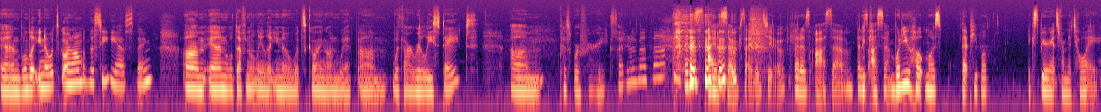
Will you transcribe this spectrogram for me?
and we'll let you know what's going on with the CES thing, um, and we'll definitely let you know what's going on with um, with our release date, because we're very excited about that. That is, I'm so excited too. That is awesome. That is awesome. What do you hope most that people experience from the toy?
